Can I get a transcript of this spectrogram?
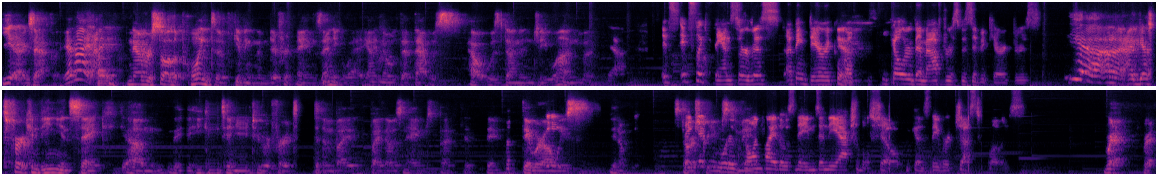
Yeah, exactly. And I, I never saw the point of giving them different names anyway. I know that that was how it was done in G1, but yeah. It's it's like fan service. I think Derrick Yeah. he colored them after specific characters. yeah, I I guess for convenience sake, um, he continued to refer to them by by those names, but they they were always you know They never Starscreams would to have me. gone by those names in the actual show because they were just clones. Right, right.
